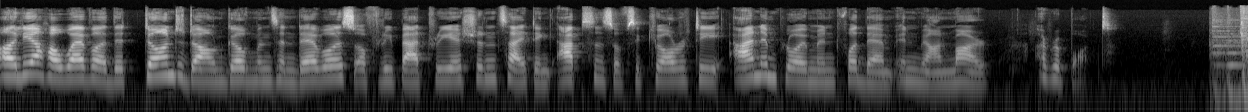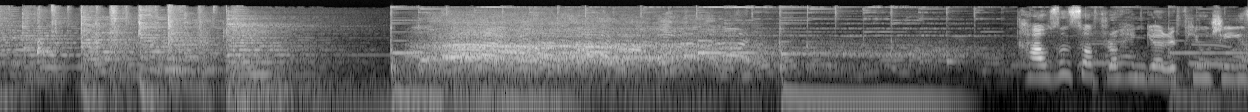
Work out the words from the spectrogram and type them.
Earlier, however, they turned down government's endeavours of repatriation, citing absence of security and employment for them in Myanmar. A report. Thousands of Rohingya refugees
